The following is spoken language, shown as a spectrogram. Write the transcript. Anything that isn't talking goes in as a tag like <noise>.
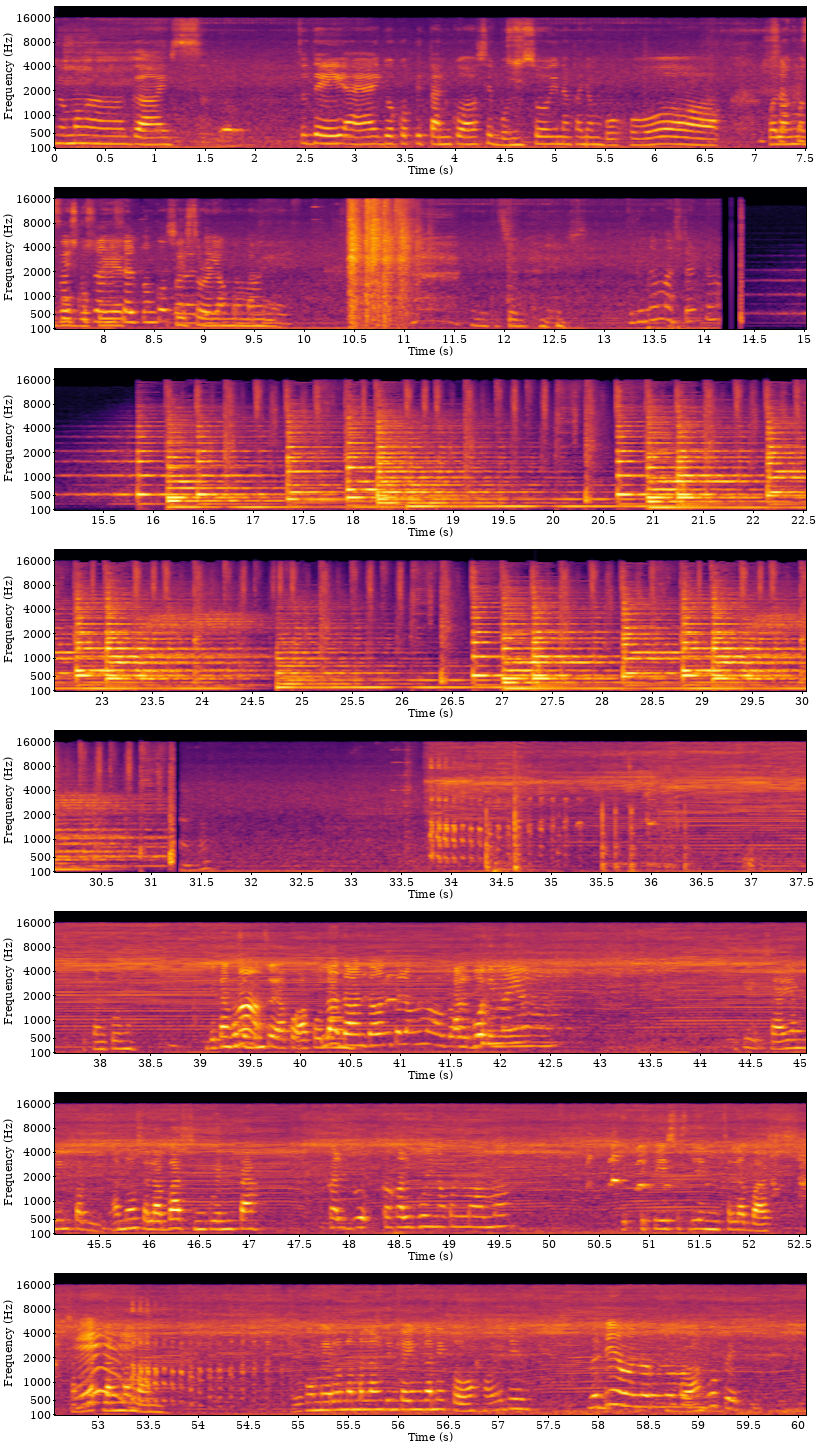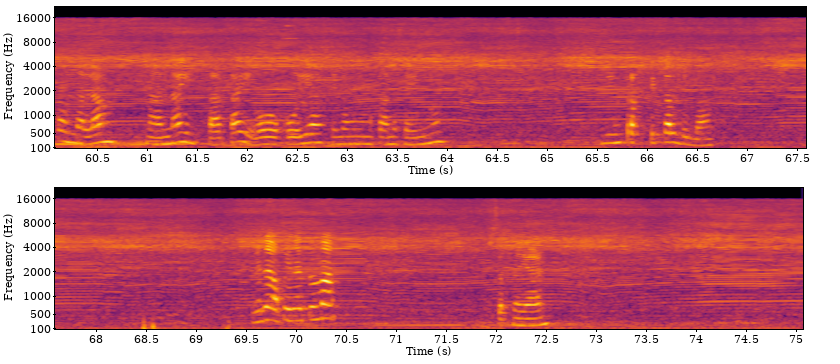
Ano mga guys, today ay gugupitan ko si Bunsoy ng kanyang buhok. Walang ko magugupit. cellphone ko para Sister di lang ako naman ano eh. <laughs> Sige na, master Gupitan ko na. Gupitan ko si Ma. Bunsoy. Ako, ako Ma, lang. dahan-dahan ka lang mo. Kalbohin di na yan. Kasi sayang din pag, ano, sa labas, 50. Kalbo, kakalbuhin ako ni mama. 50 pesos din sa labas. Saglit lang naman. Eh, kung meron naman lang din kayong ganito, o edi, Pwede naman marunong Diba? maggupit. ikaw na lang. Nanay, tatay, o kuya, sinong kano sa inyo. Yung practical, di ba? Yan na, okay na to ma. Stop na yan?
